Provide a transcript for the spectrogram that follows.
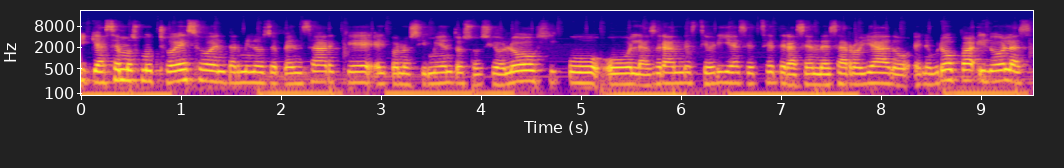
y que hacemos mucho eso en términos de pensar que el conocimiento sociológico o las grandes teorías, etcétera, se han desarrollado en Europa y luego las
